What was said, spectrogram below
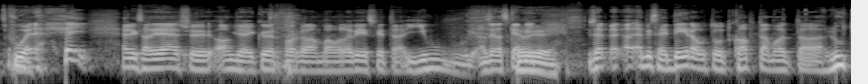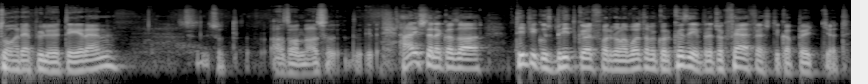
Fú, hey, emlékszem, az első angliai körforgalomban való részvétel, jú, azért az kemény. És emlékszem, egy bérautót kaptam ott a Luton repülőtéren, és ott azonnal. Az, hál' Istennek az a tipikus brit körforgalom volt, amikor középre csak felfestük a pöttyöt.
